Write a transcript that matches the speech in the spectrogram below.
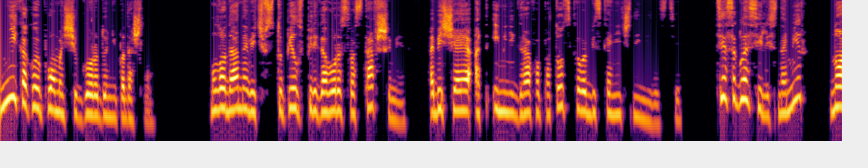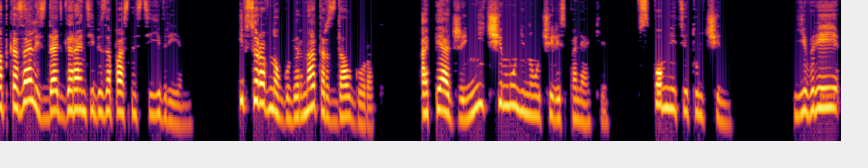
Никакой помощи к городу не подошло. Млоданович вступил в переговоры с восставшими, обещая от имени графа Потоцкого бесконечной милости. Те согласились на мир, но отказались дать гарантии безопасности евреям. И все равно губернатор сдал город. Опять же, ничему не научились поляки. Вспомните Тульчин. Евреи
